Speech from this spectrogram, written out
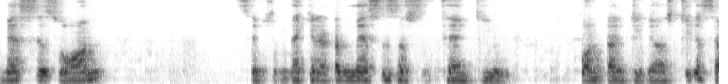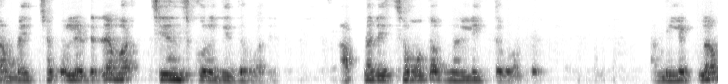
মেসেজ অন সেপশন দেখেন একটা মেসেজ আসছে থ্যাংক ইউ কন্ট্যাক্ট ডিটেলস ঠিক আছে। আমরা ইচ্ছা করলে এটা আবার চেঞ্জ করে দিতে পারি। আপনার ইচ্ছা মতো আপনি লিখতে পারবেন। আমি লিখলাম।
